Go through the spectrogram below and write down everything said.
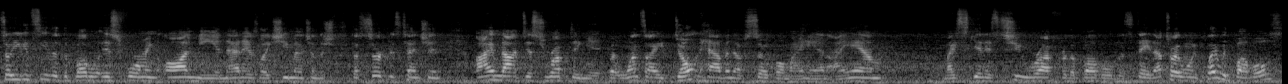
So you can see that the bubble is forming on me, and that is, like she mentioned, the, the surface tension. I'm not disrupting it, but once I don't have enough soap on my hand, I am, my skin is too rough for the bubble to stay. That's why when we play with bubbles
